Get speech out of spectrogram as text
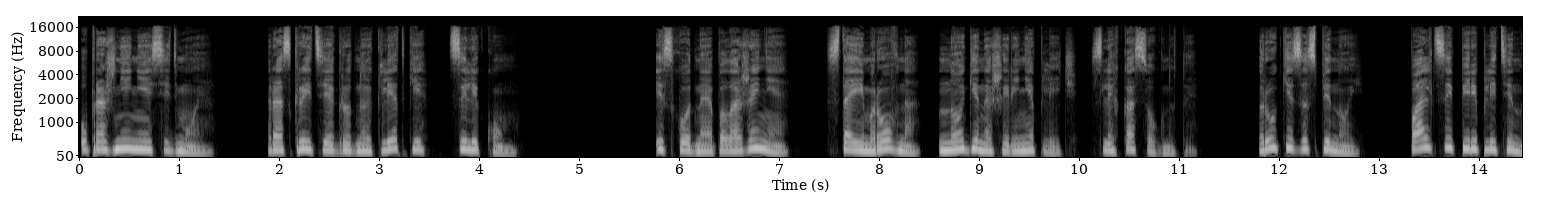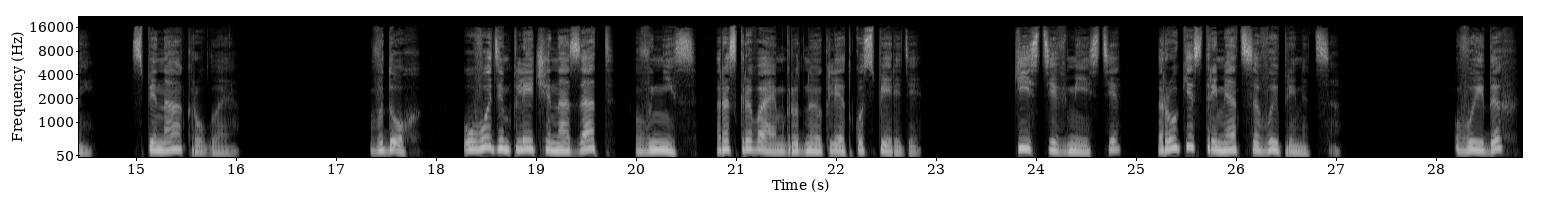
Упражнение седьмое. Раскрытие грудной клетки целиком. Исходное положение Стоим ровно, ноги на ширине плеч, слегка согнуты. Руки за спиной, пальцы переплетены, спина округлая. Вдох. Уводим плечи назад, вниз, раскрываем грудную клетку спереди. Кисти вместе, руки стремятся выпрямиться. Выдох.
